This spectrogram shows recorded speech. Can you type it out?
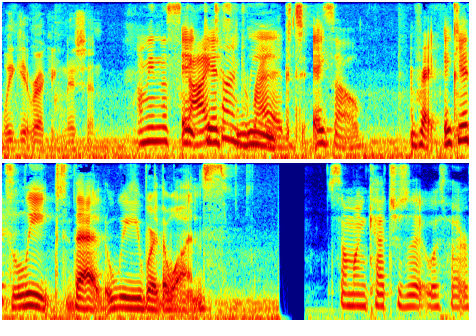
We get recognition. I mean, the sky gets turned leaked. red. It- so Right. It gets leaked that we were the ones. someone catches it with their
